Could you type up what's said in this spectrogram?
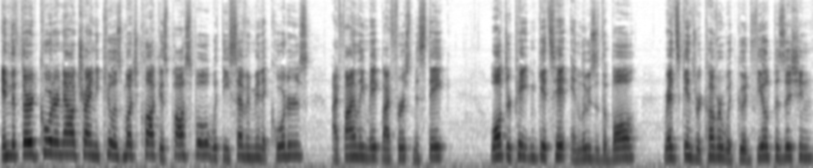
In the third quarter now, trying to kill as much clock as possible with these seven minute quarters, I finally make my first mistake. Walter Payton gets hit and loses the ball. Redskins recover with good field position.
